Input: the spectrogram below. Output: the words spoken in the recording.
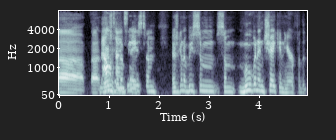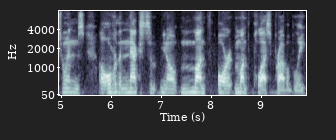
uh, uh there's gonna be some there's going to be some some moving and shaking here for the Twins uh, over the next you know month or month plus probably,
